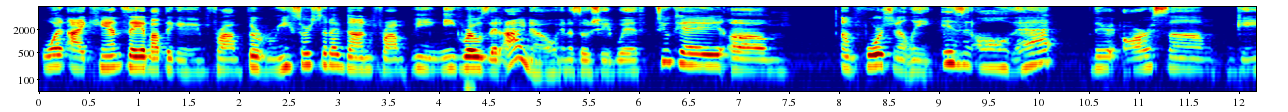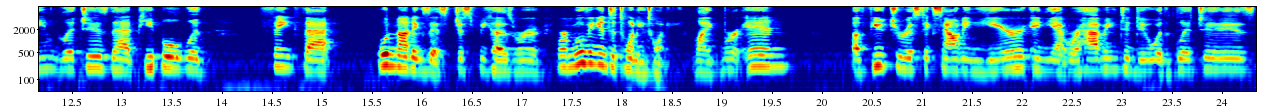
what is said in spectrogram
What I can say about the game from the research that I've done from the Negroes that I know and associate with, 2K, um, unfortunately isn't all that there are some game glitches that people would think that would not exist just because we're we're moving into 2020. Like we're in a futuristic sounding year and yet we're having to deal with glitches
